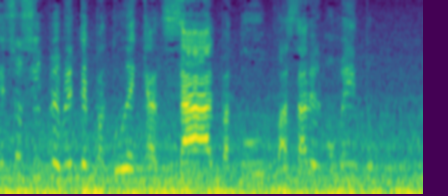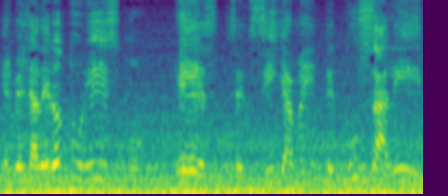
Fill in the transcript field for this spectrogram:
Eso simplemente es para tú descansar, para tú pasar el momento. El verdadero turismo es sencillamente tú salir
